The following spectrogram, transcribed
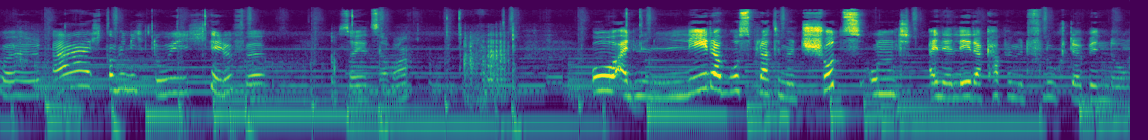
weil. Ah, ich komme hier nicht durch. Hilfe. So, jetzt aber. Oh, eine Lederbrustplatte mit Schutz und eine Lederkappe mit Fluch der Bindung.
